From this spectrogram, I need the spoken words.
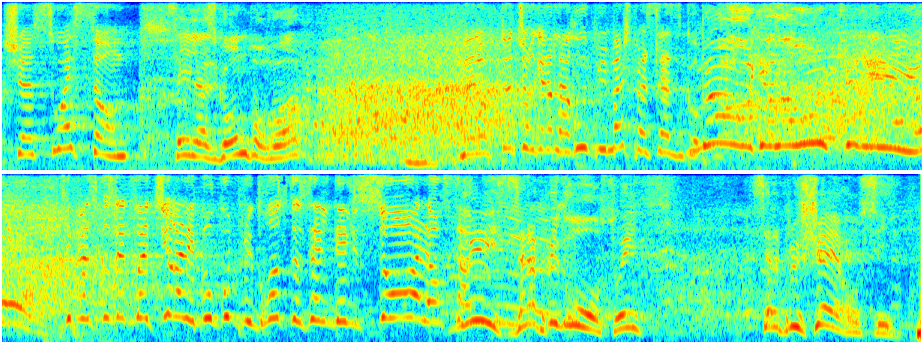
Je suis à 60. C'est la seconde pour voir Mais alors toi tu regardes la route puis moi je passe la seconde. Non, regarde la route, chérie oh C'est parce que cette voiture elle est beaucoup plus grosse que celle d'Elson alors ça. Oui, c'est la plus grosse, oui. C'est la plus chère aussi.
